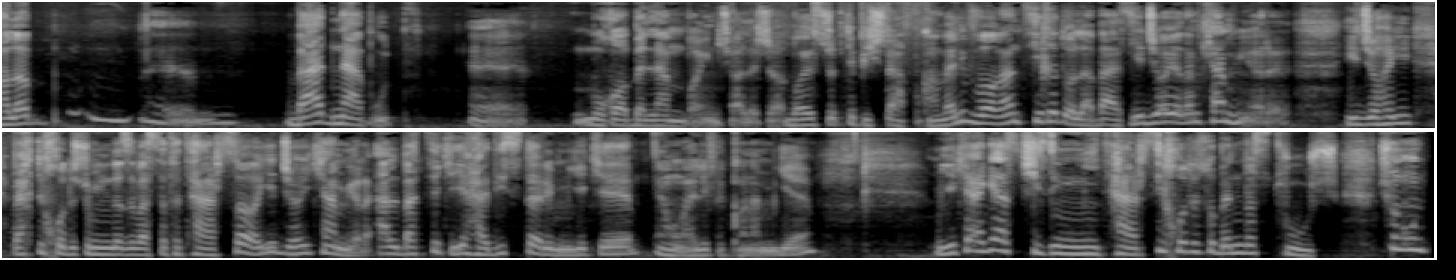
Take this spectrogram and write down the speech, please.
حالا بعد نبود مقابلم با این چالش ها. باعث شد که پیشرفت بکنم. ولی واقعا تیغ دولبه است. یه جایی آدم کم میاره. یه جایی وقتی خودشو میندازه وسط ترسا یه جایی کم میاره. البته که یه حدیث داریم میگه که امام علی فکر کنم میگه میگه که اگه از چیزی میترسی خودتو بنداز توش. چون اون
